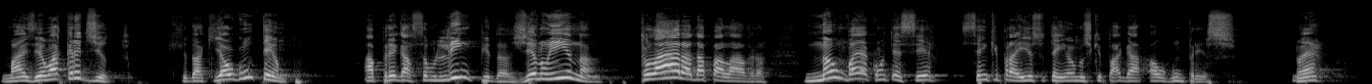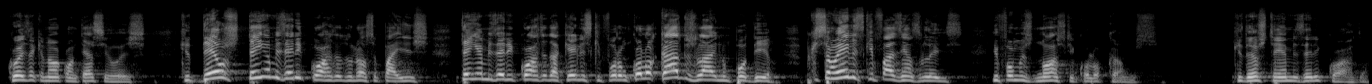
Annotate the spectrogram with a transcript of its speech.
mas eu acredito que daqui a algum tempo a pregação límpida, genuína, clara da palavra não vai acontecer sem que para isso tenhamos que pagar algum preço, não é? Coisa que não acontece hoje. Que Deus tenha misericórdia do nosso país, tenha misericórdia daqueles que foram colocados lá no poder, porque são eles que fazem as leis e fomos nós que colocamos. Que Deus tenha misericórdia.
